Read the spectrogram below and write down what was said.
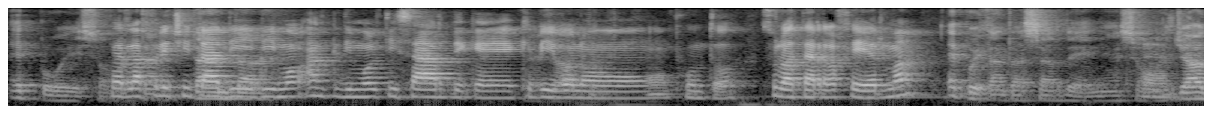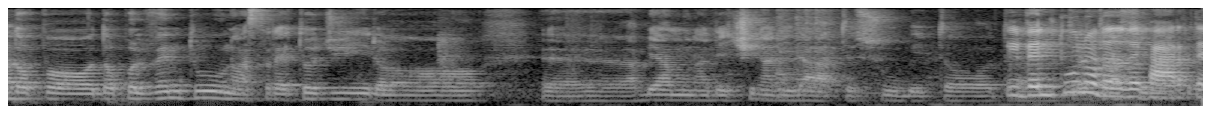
E poi insomma, Per la felicità di- tanta- di mo- anche di molti sardi che, che Esatto. vivono appunto sulla terraferma. E poi tanta Sardegna, insomma, Certo. già dopo, dopo il 21 a stretto giro eh, abbiamo una decina di date subito. tra- Il 21 tra da dove parte?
